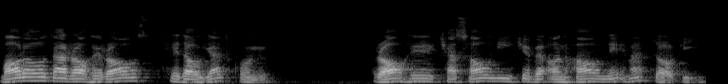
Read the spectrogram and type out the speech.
ما را در راه راست هدایت کن راه کسانی که به آنها نعمت دادی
